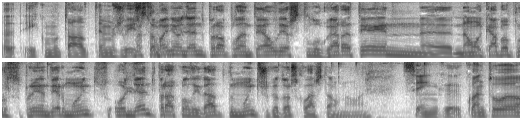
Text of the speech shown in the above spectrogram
uh, e, como tal, temos visto. Mas também, olhando para o plantel, este lugar até não acaba por surpreender muito, olhando para a qualidade de muitos jogadores que lá estão, não é? Sim, quanto a,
